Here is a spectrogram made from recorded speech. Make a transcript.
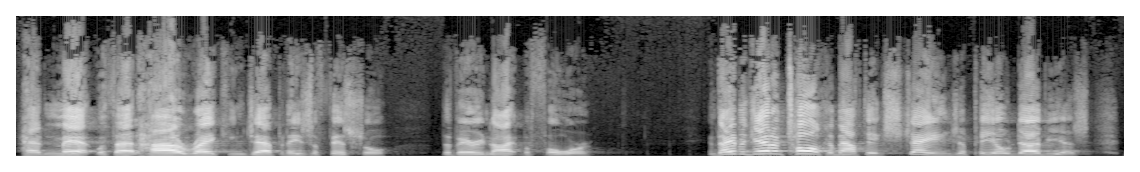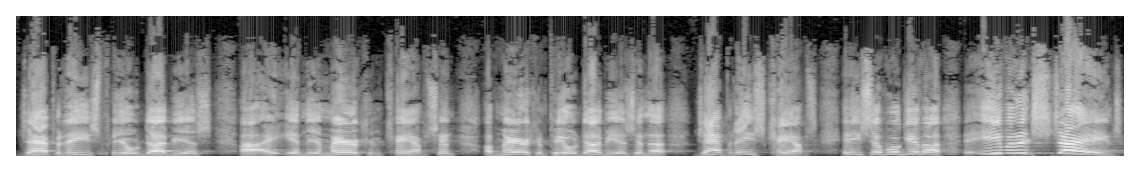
had met with that high ranking Japanese official the very night before. And they began to talk about the exchange of POWs. Japanese POWs uh, in the American camps and American POWs in the Japanese camps. And he said, We'll give an even exchange.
